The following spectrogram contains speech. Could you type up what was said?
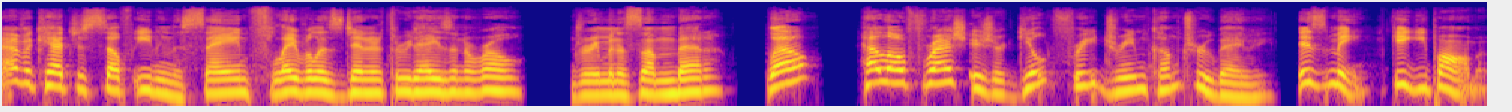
Ever catch yourself eating the same flavorless dinner three days in a row? Dreaming of something better? Well, HelloFresh is your guilt-free dream come true, baby. It's me, Kiki Palmer.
